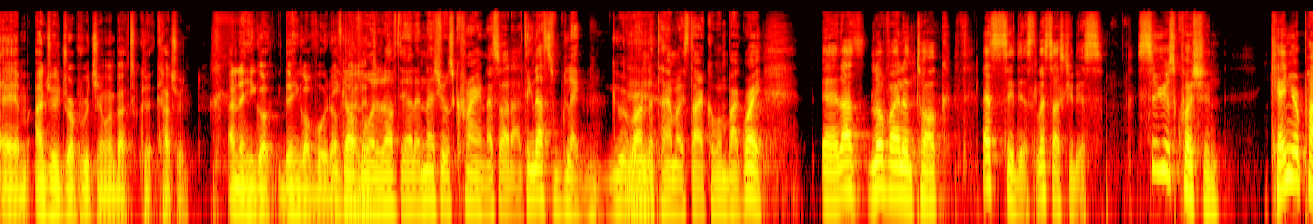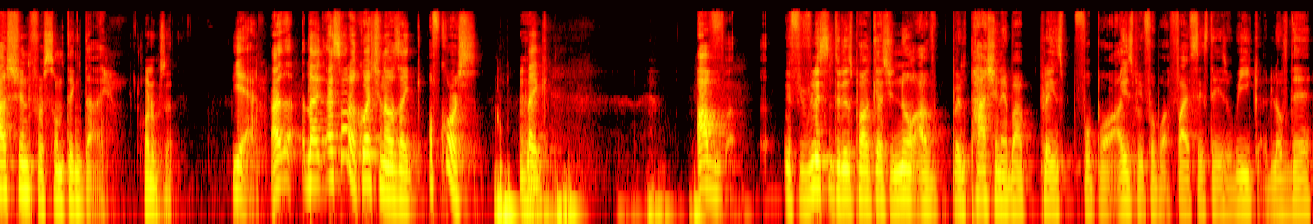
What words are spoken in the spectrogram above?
um, Andre dropped Ruchee and went back to Catherine, and then he got then he got voted off. He got voted off the island, and then she was crying. I saw that. I think that's like around the time I started coming back. Right. Uh, that's Love Island talk. Let's say this. Let's ask you this. Serious question. Can your passion for something die? Hundred percent. Yeah. I, like I saw the question, I was like, of course. Mm-hmm. Like I've if you've listened to this podcast, you know I've been passionate about playing football. I used to play football five, six days a week. I loved it.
